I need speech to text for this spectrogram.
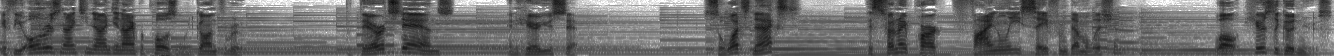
if the owner's 1999 proposal had gone through. But there it stands, and here you sit. So what's next? Is Fenway Park finally safe from demolition? Well, here's the good news.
